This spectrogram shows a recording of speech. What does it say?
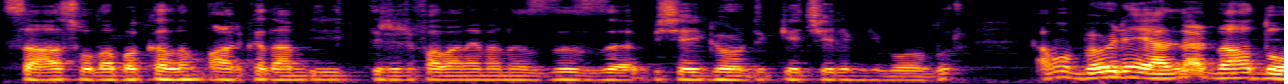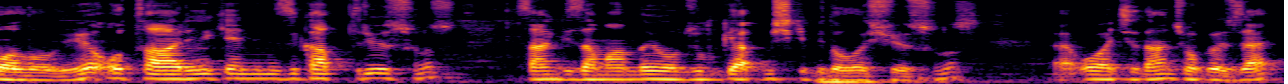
sağa sola bakalım arkadan bir ittirir falan hemen hızlı hızlı bir şey gördük geçelim gibi olur. Ama böyle yerler daha doğal oluyor. O tarihe kendinizi kaptırıyorsunuz. Sanki zamanda yolculuk yapmış gibi dolaşıyorsunuz. E, O açıdan çok özel.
